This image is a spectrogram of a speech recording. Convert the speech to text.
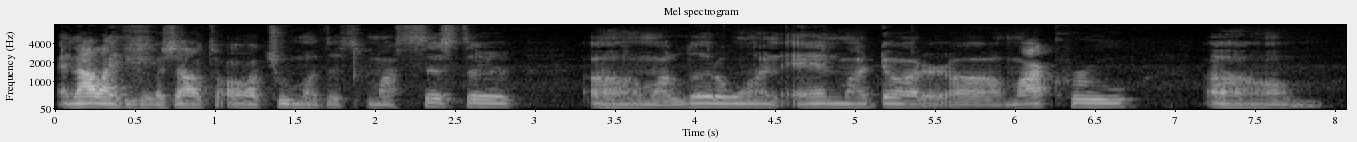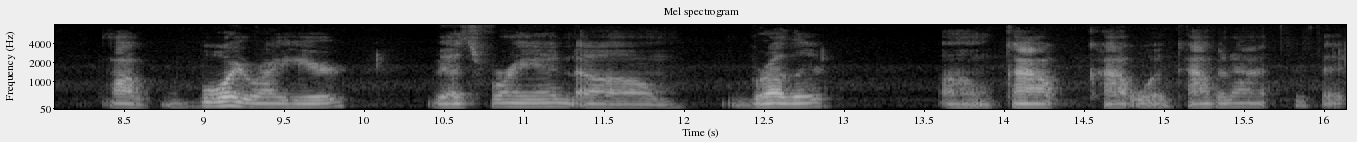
and I like to give a shout out to all true mothers. My sister, um, my little one, and my daughter, uh, my crew, um, my boy right here, best friend, um, brother, um, count what confidant is that?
